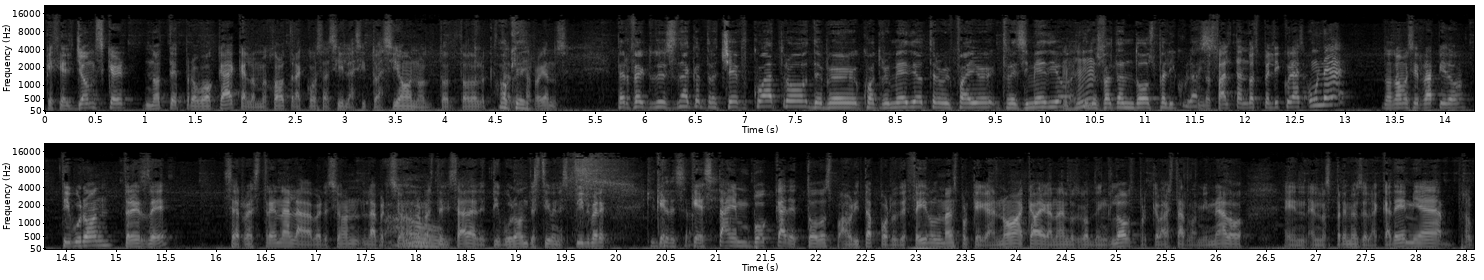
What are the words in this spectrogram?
Que si el jumpscare no te provoca, que a lo mejor otra cosa sí, la situación o to- todo lo que está desarrollándose. Perfecto, entonces Snack contra Chef 4, The Bear 4 y medio, Terrifier 3 y medio, y nos faltan dos películas. Nos faltan dos películas. Una, nos vamos a ir rápido. Tiburón 3D. Se reestrena la versión, la versión Wow. remasterizada de Tiburón de Steven Spielberg. Que, está en boca de todos ahorita por The Fablemans, porque ganó, acaba de ganar los Golden Globes, porque va a estar nominado en, en los premios de la Academia, por-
